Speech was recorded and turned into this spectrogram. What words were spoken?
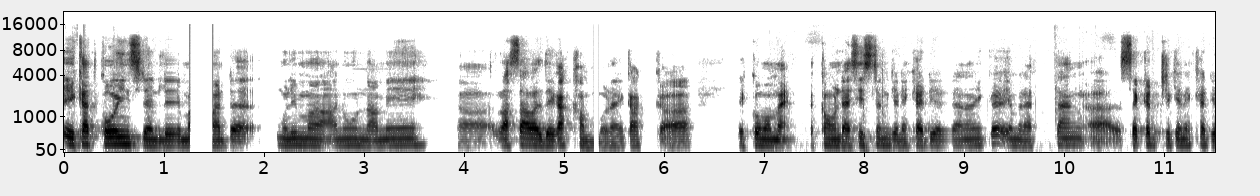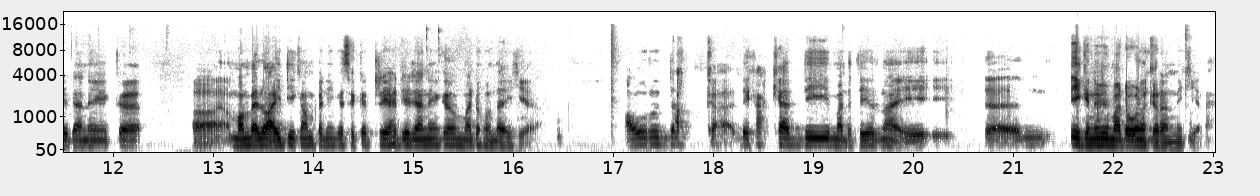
ඒකත් කෝයින්ස්ඩන්ලේ මට මුලින්ම අනු නමේ රස්සාවල් දෙකක් හම්බුණ. එකක් එක්කොම කවන්් ඇසිස්ටන් කෙන හැටිය යන එක. එම නැත්තං සෙකට්‍රි කෙනෙක් හැටිය යන එක. මම් බැලු අයිට කම්පනික සෙකට්‍රිය හැටිය යන එක මට හොඳයි කිය අවුරුද්දක් දෙකක් ඇද්දී මට තේරුණා ඒගෙනවි මට ඕන කරන්න කියලා.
